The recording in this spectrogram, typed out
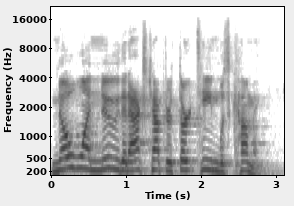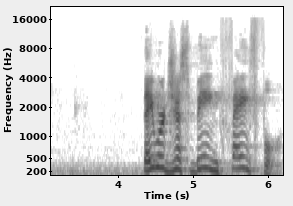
no one knew that Acts chapter 13 was coming. They were just being faithful.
